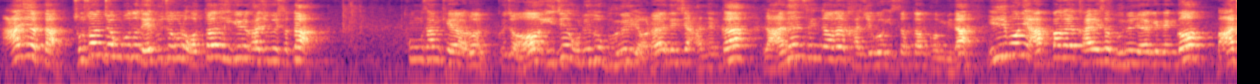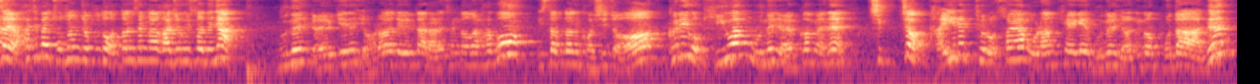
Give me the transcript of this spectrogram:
아니었다. 조선 정부도 내부적으로 어떤 의견을 가지고 있었다. 통상 계약론, 그죠? 이제 우리도 문을 열어야 되지 않을까라는 생각을 가지고 있었던 겁니다. 일본이 압박을 가해서 문을 열게 된 거 맞아요. 하지만 조선 정부도 어떤 생각을 가지고 있었느냐? 문을 열기는 열어야 되겠다라는 생각을 하고 있었던 것이죠. 그리고 기왕 문을 열 거면은 직접 다이렉트로 서양 오랑캐에게 문을 여는 것보다는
